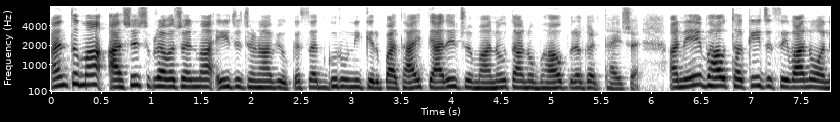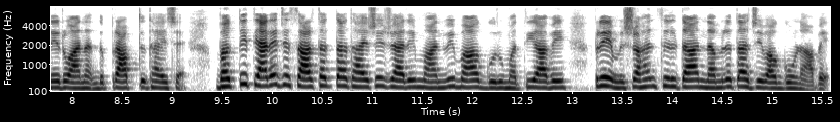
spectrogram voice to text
અંતમાં આશીષ પ્રવચનમાં એ જ જણાવ્યું કે સદગુરુની કૃપા થાય ત્યારે જ માનવતાનો ભાવ પ્રગટ થાય છે અને એ ભાવ થકી જ સેવાનો અનેરો આનંદ પ્રાપ્ત થાય છે. ભક્તિ ત્યારે જ સાર્થકતા થાય છે જ્યારે માનવીમાં ગુરુમતી આવે, પ્રેમ, સહનશીલતા, નમ્રતા જેવા ગુણ આવે.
